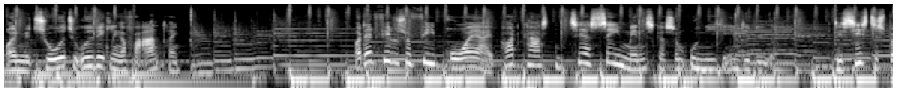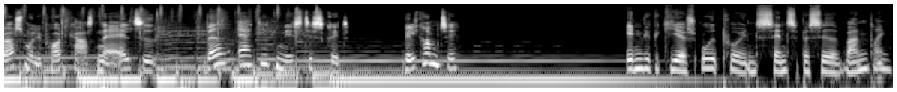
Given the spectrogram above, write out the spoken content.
og en metode til udvikling og forandring. Og den filosofi bruger jeg i podcasten til at se mennesker som unikke individer. Det sidste spørgsmål i podcasten er altid, hvad er dit næste skridt? Velkommen til. Inden vi begiver os ud på en sansebaseret vandring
